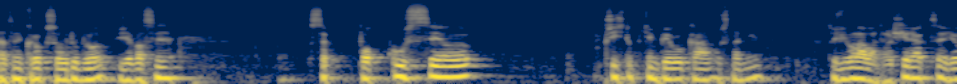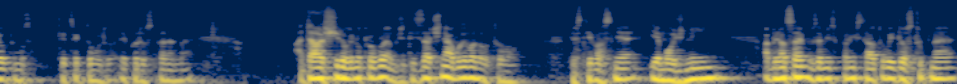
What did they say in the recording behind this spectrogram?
na ten krok soudu bylo, že vlastně se pokusil přístup k těm pilulkám usnadnit, což vyvolává další reakce, že jo, k tomu se, teď se k tomu jako dostaneme. A další rovinu problém, že ty se začíná bojovat o to, jestli vlastně je možný, aby na celém území Spojených států byly dostupné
